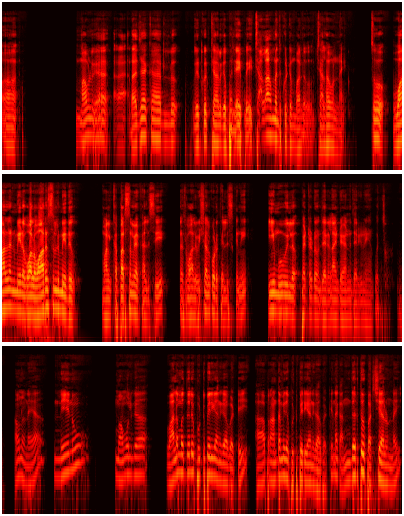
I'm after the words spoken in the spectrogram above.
ఆ, మామూలుగా రజాకారులు వికృత్యాలుగా బలి అయిపోయి చాలా మంది కుటుంబాలు చాలా ఉన్నాయి. సో వాళ్ళని మీరు వాళ్ళ వారసులు మీరు వాళ్ళకి పర్సనల్గా కలిసి ప్లస్ వాళ్ళ విషయాలు కూడా తెలుసుకుని ఈ మూవీలో పెట్టడం జరిగి ఇలాంటివి ఏమైనా జరిగినాయి అనుకోవచ్చు. అవునన్నయ్య నేను మామూలుగా వాళ్ళ మధ్యలో పుట్టి పెరిగాను కాబట్టి ఆ ప్రాంతం మీద పుట్టి పెరిగాను కాబట్టి నాకు అందరితో పరిచయాలు ఉన్నాయి.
